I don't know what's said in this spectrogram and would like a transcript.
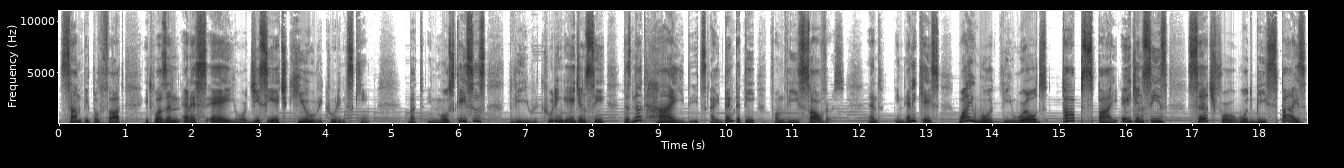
Some people thought it was an NSA or GCHQ recruiting scheme, but in most cases, the recruiting agency does not hide its identity from the solvers. And in any case, why would the world's top spy agencies search for would be spies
